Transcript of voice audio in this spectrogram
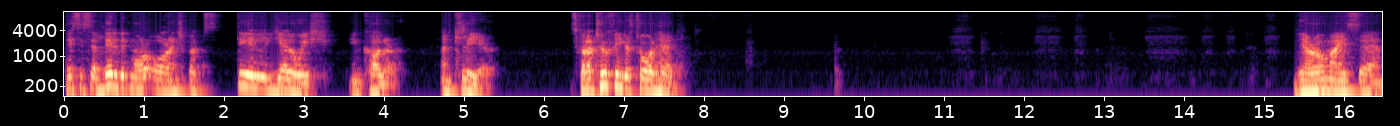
This is a little bit more orange, but still yellowish in color and clear. It's got a two fingers tall head. The aroma is, uh,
